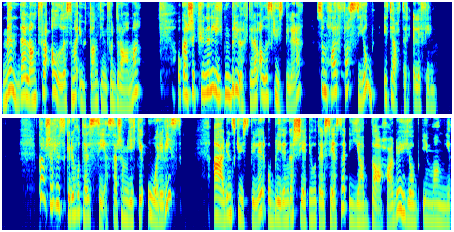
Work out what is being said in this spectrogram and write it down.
Men det er langt fra alle som er utdannet innenfor drama, og kanskje kun en liten brøkdel av alle skuespillere som har fast jobb i teater eller film. Kanskje husker du Hotell Cæsar som gikk i årevis? Er du en skuespiller og blir engasjert i Hotell Cæsar, ja, da har du jobb i mange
